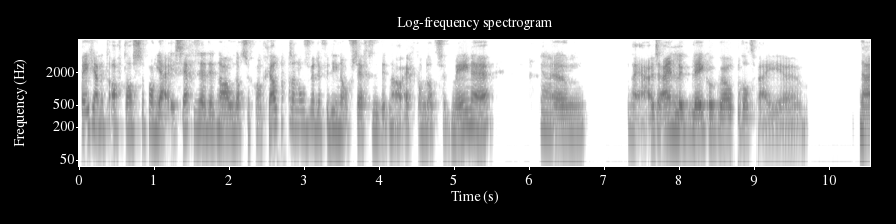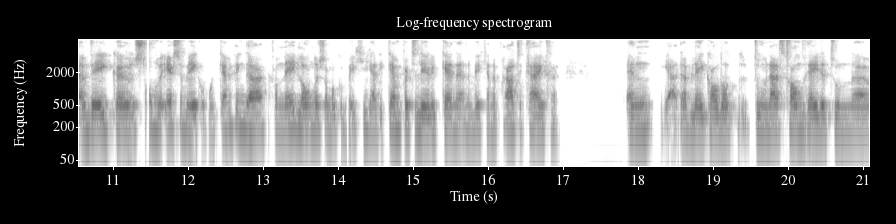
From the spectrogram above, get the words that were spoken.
beetje aan het aftasten van, ja, zeggen ze dit nou omdat ze gewoon geld aan ons willen verdienen? Of zeggen ze dit nou echt omdat ze het menen, hè? Ja. Um, nou ja, uiteindelijk bleek ook wel dat wij na een week uh, stonden we eerst een week op een camping daar van Nederlanders. Om ook een beetje ja, die camper te leren kennen en een beetje aan de praat te krijgen. En ja, daar bleek al dat toen we naar het strand reden, toen uh,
